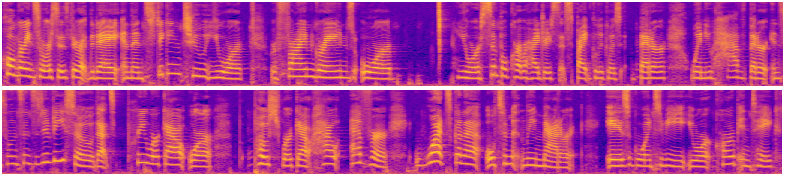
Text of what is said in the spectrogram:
whole grain sources throughout the day, and then sticking to your refined grains or your simple carbohydrates that spike glucose better when you have better insulin sensitivity. So that's pre workout or post workout. However, what's going to ultimately matter is going to be your carb intake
